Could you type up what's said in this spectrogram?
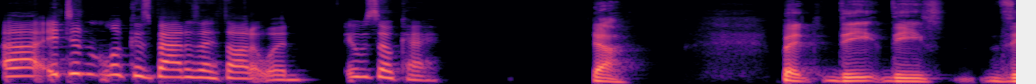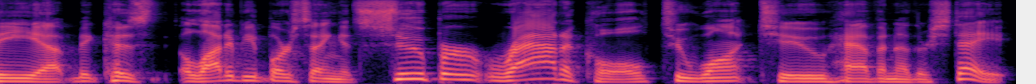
uh, it didn't look as bad as I thought it would. It was okay. Yeah, but the the the uh, because a lot of people are saying it's super radical to want to have another state.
